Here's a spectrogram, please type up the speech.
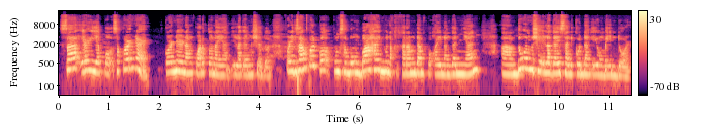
sa area po, sa corner. Corner ng kwarto na yan, ilagay mo siya doon. For example po, kung sa buong bahay mo nakakaramdam po kayo ng ganyan, um, doon mo siya ilagay sa likod ng iyong main door.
